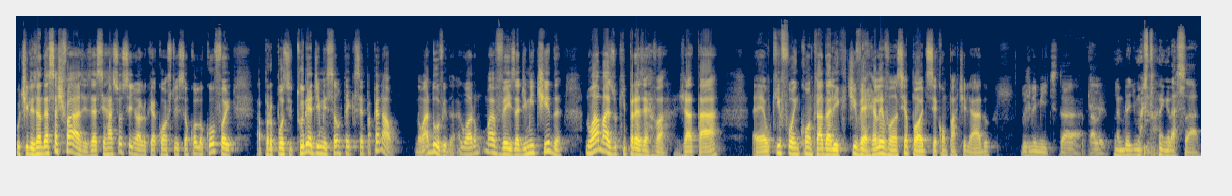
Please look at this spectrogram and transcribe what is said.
utilizando essas fases, esse raciocínio. Olha, o que a Constituição colocou foi a propositura e a admissão tem que ser para penal. Não há dúvida. Agora, uma vez admitida, não há mais o que preservar. Já está. É, o que for encontrado ali que tiver relevância pode ser compartilhado dos limites da, da lei. Lembrei de uma história engraçada.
